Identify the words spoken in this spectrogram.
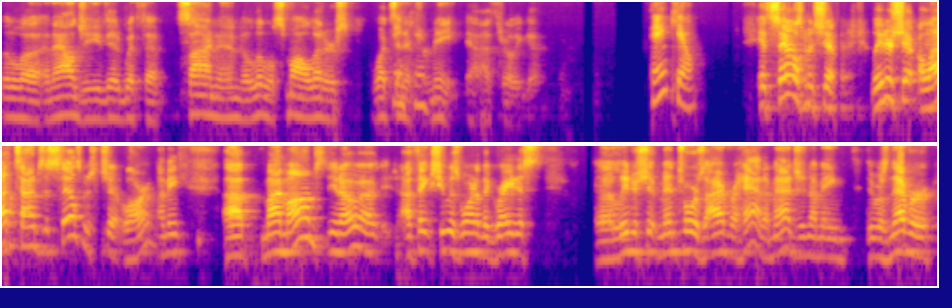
little uh, analogy you did with the sign and the little small letters What's Thank in it you. for me? Yeah, that's really good. Thank you. It's salesmanship, leadership. A lot of times, it's salesmanship, Lauren. I mean, uh, my mom's, you know, uh, I think she was one of the greatest uh, leadership mentors I ever had. Imagine, I mean, there was never,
